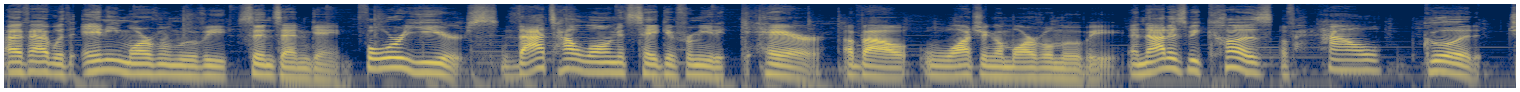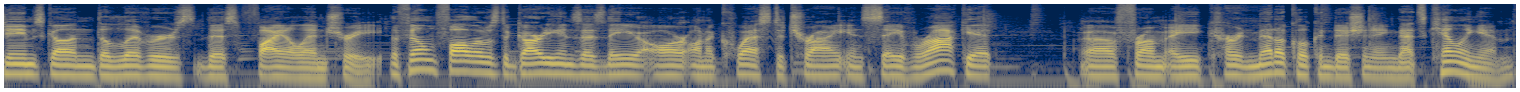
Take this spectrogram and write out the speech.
I've had with any Marvel movie since Endgame. Four years. That's how long it's taken for me to care about watching a Marvel movie. And that is because of how good James Gunn delivers this final entry. The film follows the Guardians as they are on a quest to try and save Rocket uh, from a current medical conditioning that's killing him.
